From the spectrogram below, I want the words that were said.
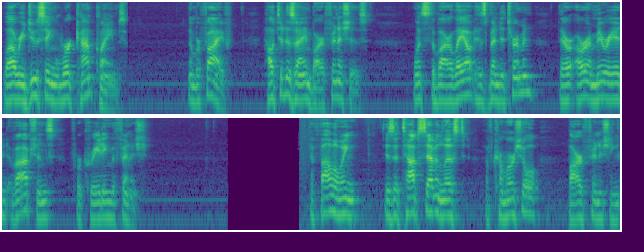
while reducing work comp claims? Number five, how to design bar finishes. Once the bar layout has been determined, there are a myriad of options for creating the finish. The following is a top seven list of commercial bar finishing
